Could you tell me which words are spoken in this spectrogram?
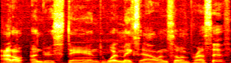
I don't understand what makes Allen so impressive.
